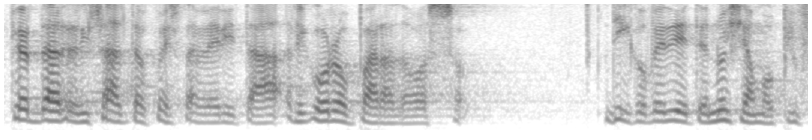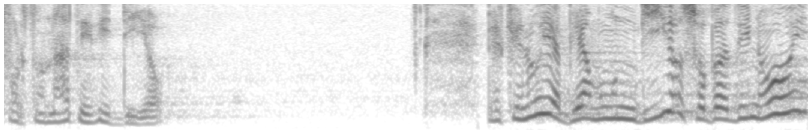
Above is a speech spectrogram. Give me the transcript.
per dare risalto a questa verità ricorro a un paradosso. Dico, vedete, noi siamo più fortunati di Dio, perché noi abbiamo un Dio sopra di noi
